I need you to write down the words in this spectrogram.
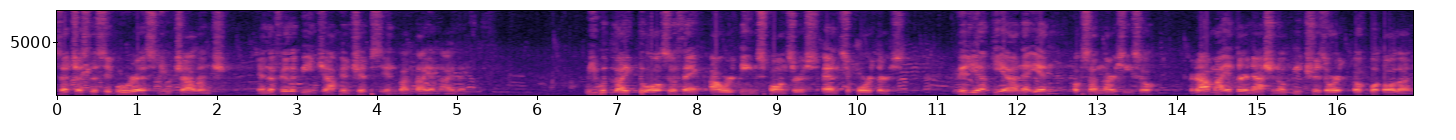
such as the Cebu Rescue Challenge and the Philippine Championships in Bantayan Island. We would like to also thank our team sponsors and supporters, Villa Kiana Inn of San Narciso, Rama International Beach Resort of Botolan,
